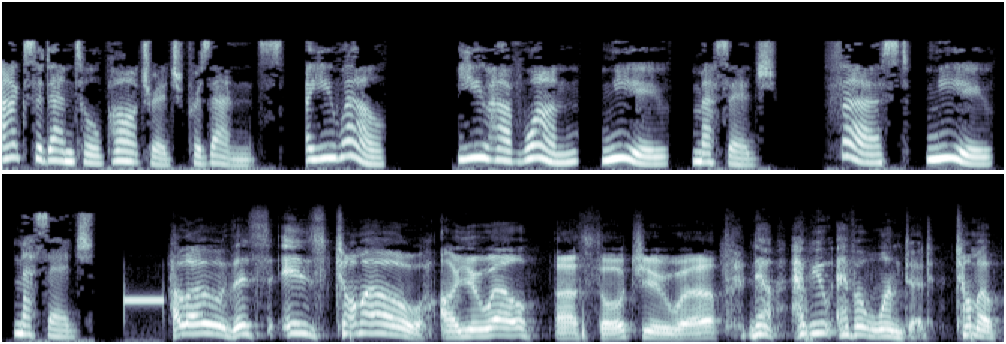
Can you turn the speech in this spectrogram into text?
Accidental Partridge presents. Are you well? You have one new message. First, new message. Hello, this is Tommo. Are you well? I thought you were. Now, have you ever wondered, Tommo,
